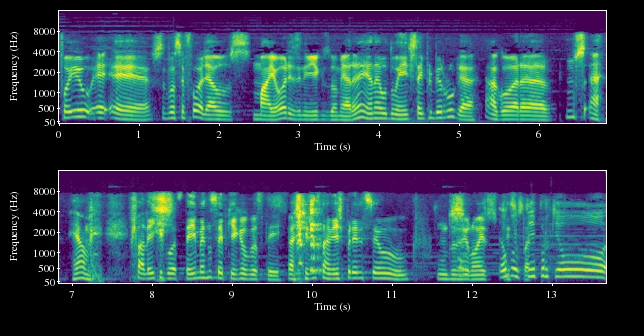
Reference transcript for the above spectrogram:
foi o. É, é, se você for olhar os maiores inimigos do Homem-Aranha, né? O Duende tá em primeiro lugar. Agora. Não sei, é, realmente. Falei que gostei, mas não sei porque que eu gostei. Acho que justamente por ele ser o, um dos vilões. Eu gostei porque o,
